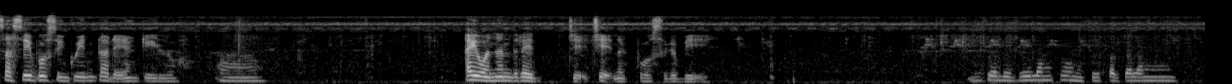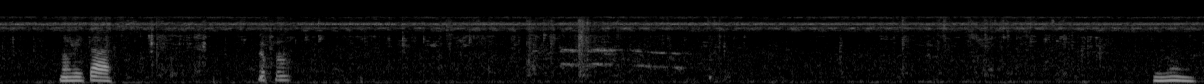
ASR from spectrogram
Sa Cebu, 50 de ang kilo. Ah, Ay, 100. Chi-chi, nagpost sa gabi. hindi libre lang po, masipag ka lang mamitas. Ano po? Hmm.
